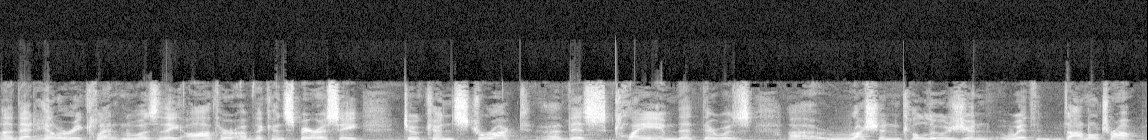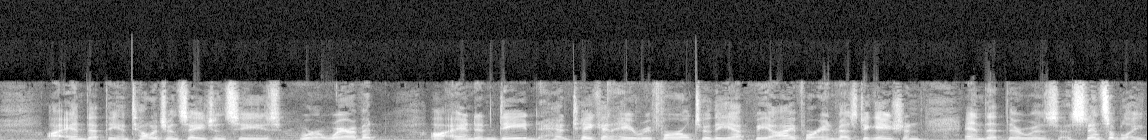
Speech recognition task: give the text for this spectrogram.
uh, that Hillary Clinton was the author of the conspiracy to construct uh, this claim that there was Russian collusion with Donald Trump. and that the intelligence agencies were aware of it, uh, and indeed had taken a referral to the FBI for investigation, and that there was ostensibly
